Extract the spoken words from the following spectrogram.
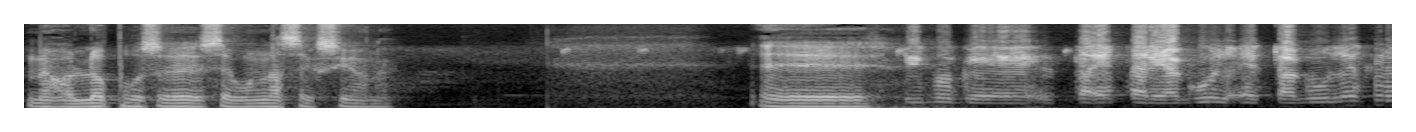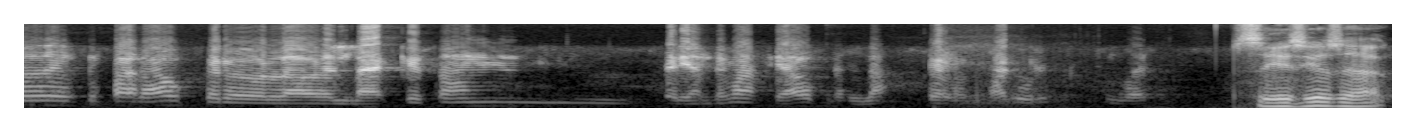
mejor lo puse según las secciones. Eh, Sí, porque está- estaría cool, está cool eso de separados, pero la verdad es que son, serían demasiados, ¿verdad? Pero está cool. Sí, sí, o sea,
